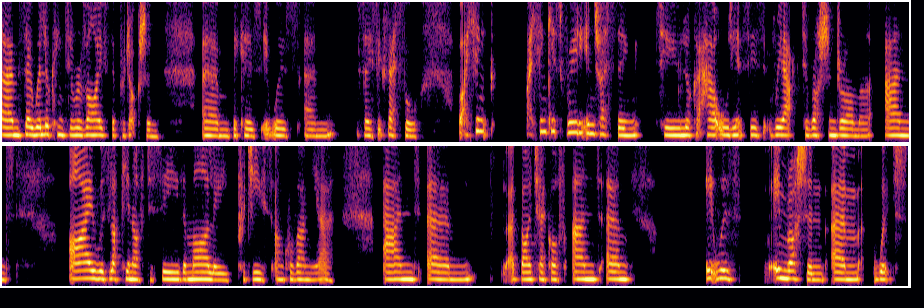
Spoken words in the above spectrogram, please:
um, so we're looking to revive the production um, because it was um, so successful. But I think I think it's really interesting to look at how audiences react to Russian drama. And I was lucky enough to see the Maly produce Uncle Vanya and um, by Chekhov. And um, it was in Russian, um, which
